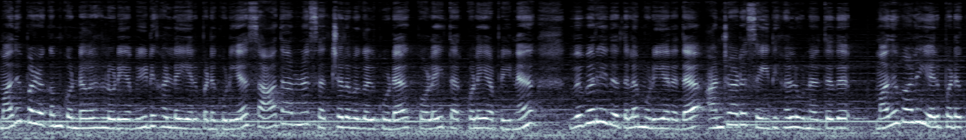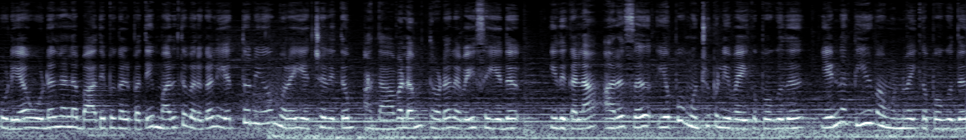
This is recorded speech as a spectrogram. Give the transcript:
மதுப்பழக்கம் கொண்டவர்களுடைய வீடுகளில் ஏற்படக்கூடிய சாதாரண சச்சரவுகள் கூட கொலை தற்கொலை அப்படின்னு விபரீதத்துல முடியறத அன்றாட செய்திகள் உணர்த்துது. மதுவால் ஏற்படக்கூடிய உடல்நல பாதிப்புகள் பத்தி மருத்துவர்கள் எத்தனையோ முறை எச்சரித்தும் அந்த அவலம் தொடரவே செய்யுது. இதுக்கெல்லாம் அரசு எப்போ முற்றுப்புள்ளி வைக்க போகுது? என்ன தீர்வை முன்வைக்க போகுது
